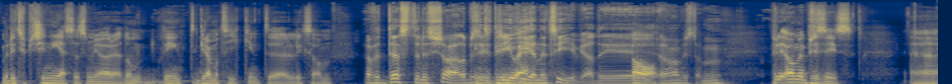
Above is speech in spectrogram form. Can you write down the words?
Men det är typ kineser som gör det. De, det är inte, grammatik inte liksom... ja för Destiny's Child, precis, det är genitiv ja, det är, Ja. ja visst. Mm. Ja men precis. Eh,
